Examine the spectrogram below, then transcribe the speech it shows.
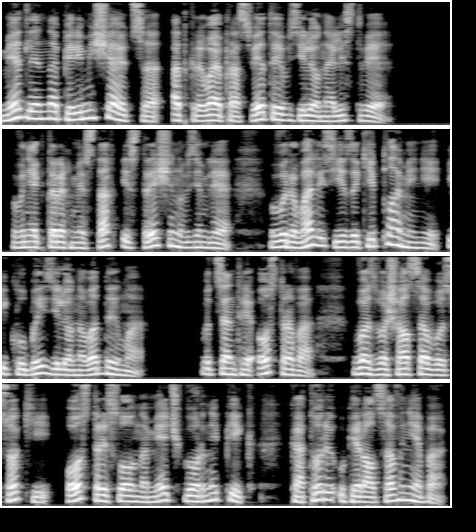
медленно перемещаются, открывая просветы в зеленой листве. В некоторых местах из трещин в земле вырывались языки пламени и клубы зеленого дыма. В центре острова возвышался высокий, острый словно меч горный пик, который упирался в небо.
